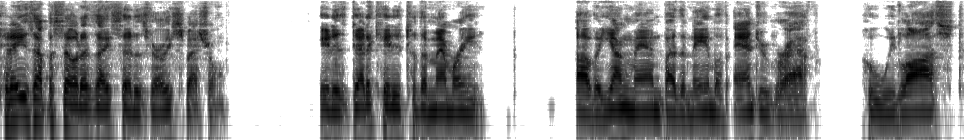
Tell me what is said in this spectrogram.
Today's episode, as I said, is very special. It is dedicated to the memory of a young man by the name of Andrew Graff, who we lost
